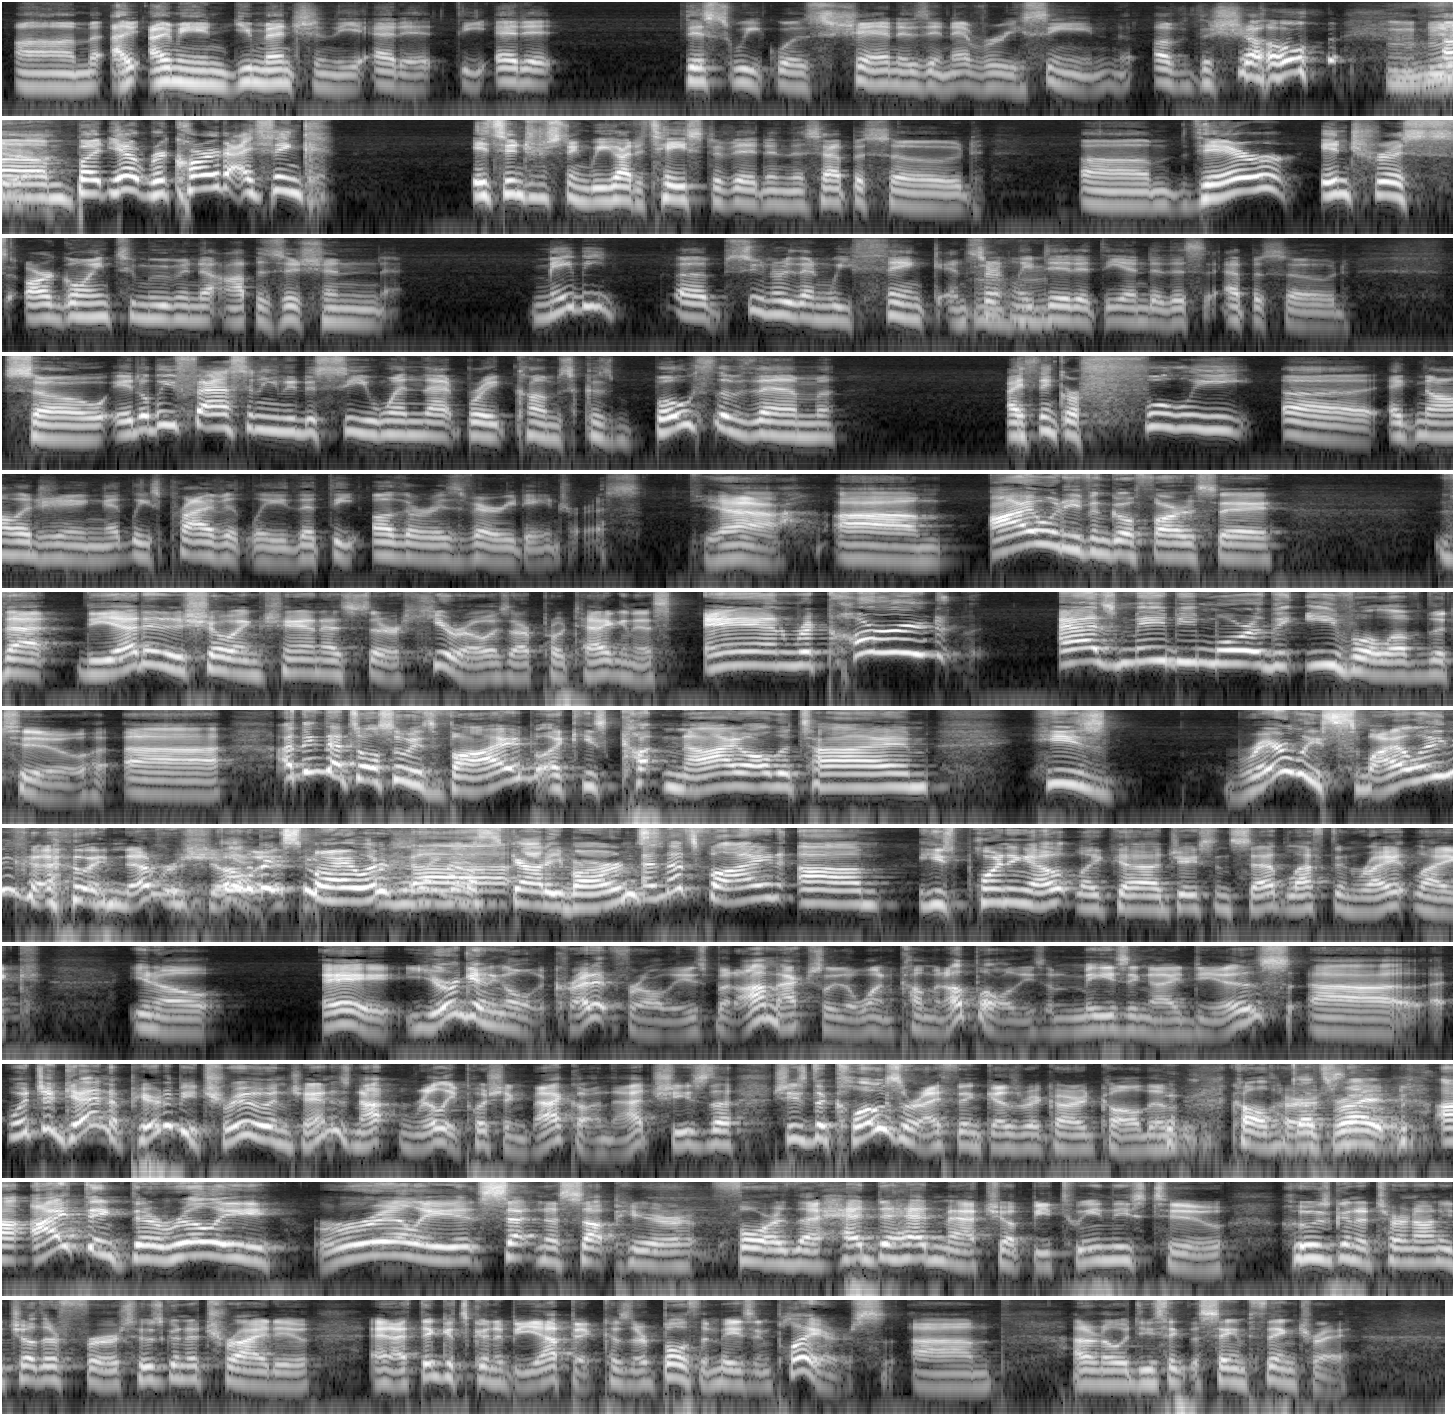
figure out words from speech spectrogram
Um, I, I mean, you mentioned the edit. The edit this week was Shan is in every scene of the show. Um, but yeah, Ricard, I think it's interesting. We got a taste of it in this episode. Um, their interests are going to move into opposition maybe uh, sooner than we think, and certainly did at the end of this episode. So it'll be fascinating to see when that break comes because both of them. I think are fully uh, acknowledging, at least privately, that the other is very dangerous. Yeah. Um, I would even go far to say that the edit is showing Shan as their hero, as our protagonist, and Ricard as maybe more of the evil of the two. Uh, I think that's also his vibe. Like he's cutting eye all the time. He's rarely smiling. they never show Not a big it. smiler, like uh, Scottie Barnes. And that's fine. Um, he's pointing out, like uh, Jason said, left and right, like, you know, hey, you're getting all the credit for all these, but I'm actually the one coming up with all these amazing ideas, uh, which again appear to be true. And Shan is not really pushing back on that. She's the she's the closer, I think, as Ricard called him called her. That's right. Uh, I think they're really, really setting us up here for the head-to-head matchup between these two. Who's going to turn on each other first? Who's going to try to? And I think it's going to be epic because they're both amazing players. Um, I don't know. Do you think the same thing, Trey?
